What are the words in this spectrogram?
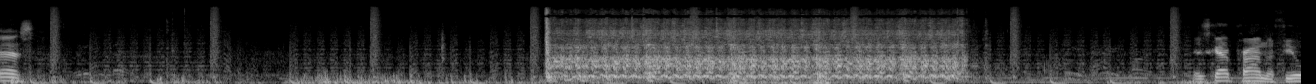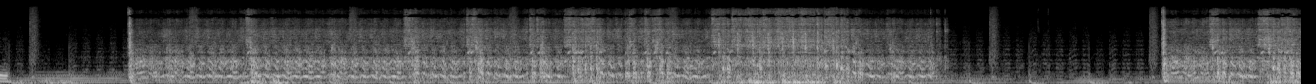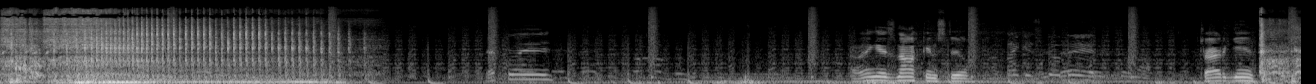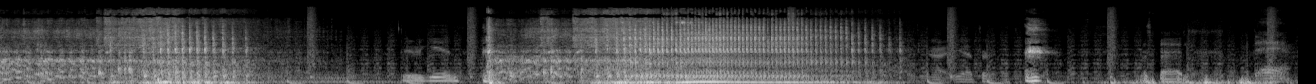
Guess. It's got prime the fuel. Definitely. I think it's knocking still. I think it's still dead. Try it again. Do it again. Alright, yeah, turn it off. That's bad. Damn.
